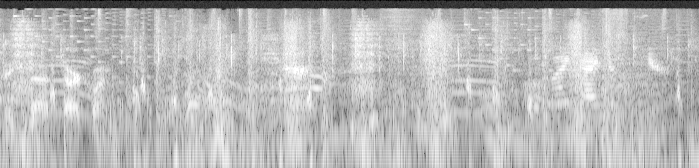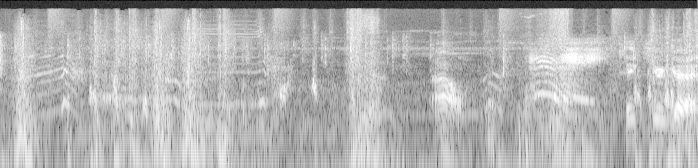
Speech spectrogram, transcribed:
Take that dark one. Take your guy.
